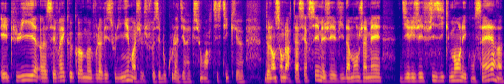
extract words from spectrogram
Et puis, euh, c'est vrai que comme vous l'avez souligné, moi, je, je, faisais beaucoup la direction artistique euh, de l'ensemble Arta CRC, mais j'ai évidemment jamais dirigé physiquement les concerts.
